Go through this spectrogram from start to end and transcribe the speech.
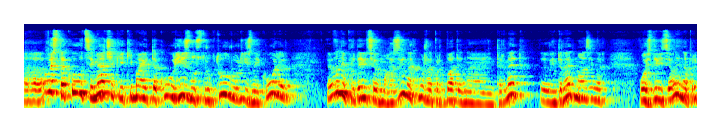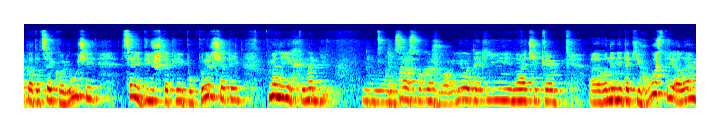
Е, Ось таку це м'ячики, які мають таку різну структуру, різний колір. Е, Вони продаються в магазинах, можна придбати на інтернет, е, в інтернет-магазинах. Ось дивіться, вони, наприклад, оцей колючий, цей більш такий пупирчатий. У мене їх набір. Зараз покажу вам. Є отакі м'ячики, вони не такі гострі, але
